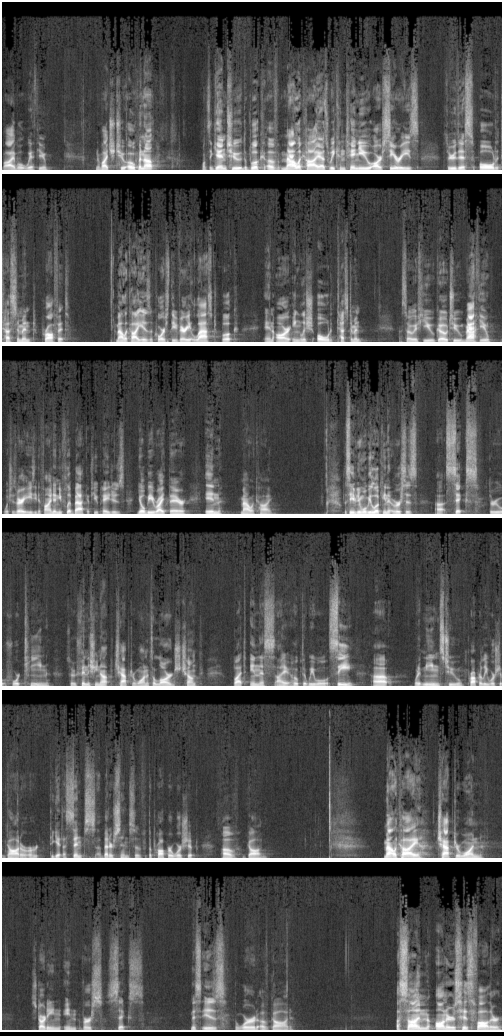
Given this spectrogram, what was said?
Bible with you, I invite you to open up once again to the book of Malachi as we continue our series through this Old Testament prophet. Malachi is, of course, the very last book in our English Old Testament. So if you go to Matthew, which is very easy to find, and you flip back a few pages, you'll be right there in Malachi. This evening we'll be looking at verses uh, 6 through 14. So, finishing up chapter 1. It's a large chunk, but in this, I hope that we will see uh, what it means to properly worship God or, or to get a sense, a better sense of the proper worship of God. Malachi chapter 1, starting in verse 6. This is the Word of God. A son honors his father,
